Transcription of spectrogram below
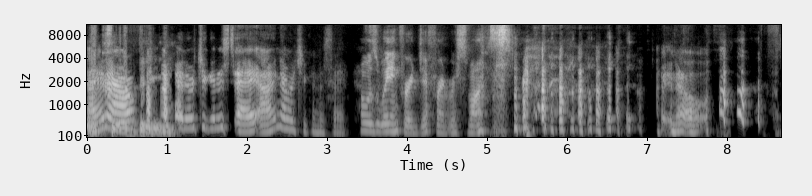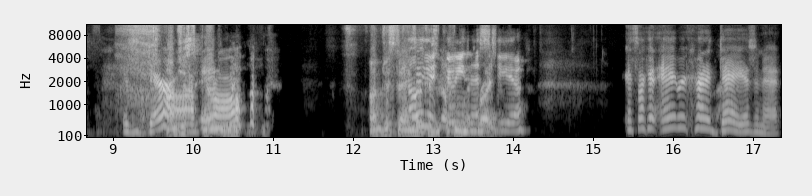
I know. I know what you're going to say. I know what you're going to say. I was waiting for a different response. I know. It's Daryl I'm just after angry. all. I'm just angry because nothing doing this right. to you. It's like an angry kind of day, isn't it?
